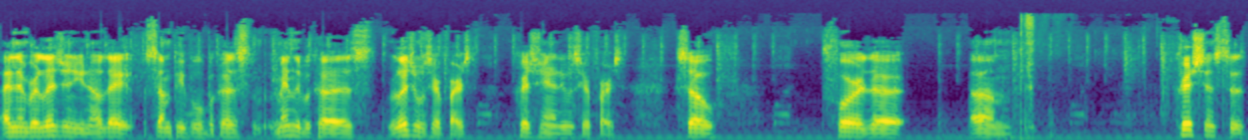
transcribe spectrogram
and then religion, you know, they some people because mainly because religion was here first, Christianity was here first. So for the um, Christians to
